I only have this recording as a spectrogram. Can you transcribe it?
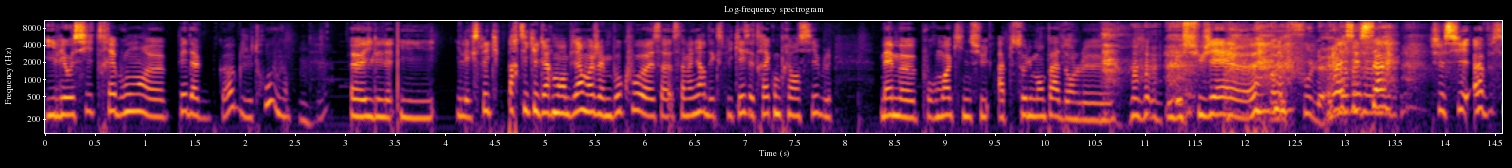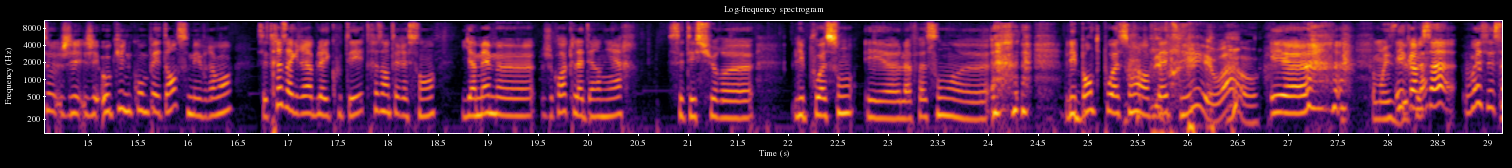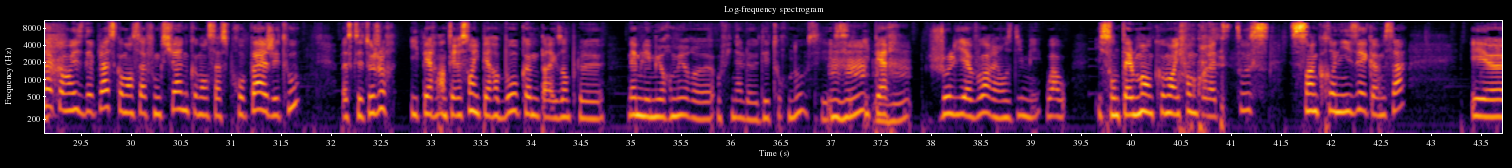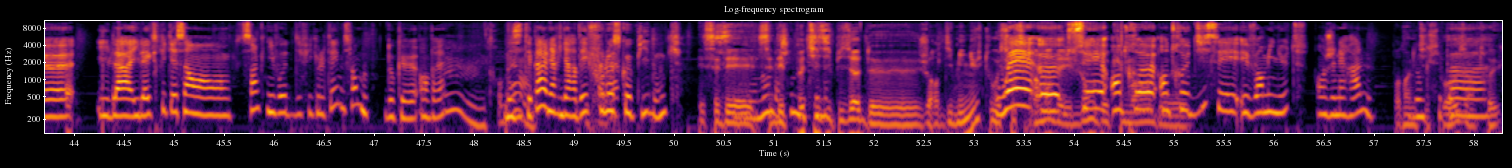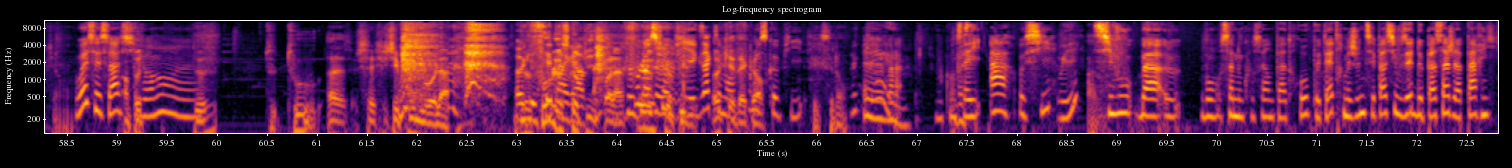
il est aussi très bon euh, pédagogue, je trouve. Mhm. Euh, il, il, il explique particulièrement bien. Moi, j'aime beaucoup euh, sa, sa manière d'expliquer. C'est très compréhensible, même pour moi qui ne suis absolument pas dans le le sujet. Dans le full. ouais, c'est ça. Je suis j'ai aucune compétence, mais vraiment, c'est très agréable à écouter, très intéressant. Il y a même, je crois que la dernière, c'était sur les poissons et euh, la façon, euh, les bancs de poissons en Les fait. Waouh. Et euh, Comment ils se et comme ça, ouais, c'est ça, comment ils se déplacent, comment ça fonctionne, comment ça se propage et tout. Parce que c'est toujours hyper intéressant, hyper beau, comme par exemple, euh, même les murmures euh, au final euh, des tourneaux, c'est c'est Mhm, hyper mhm. joli à voir et on se dit, mais waouh, ils sont tellement, comment ils font pour être tous synchronisés comme ça. Et euh, il a, il a expliqué ça en cinq niveaux de difficulté, il me semble. Donc euh, en vrai, trop bien. n'hésitez pas à aller regarder. Fulloscopie donc. Et c'est C'est des, c'est des petits YouTube. épisodes de genre 10 minutes ou est-ce que Ouais, c'est euh, c'est entre de- entre 10 et, et 20 minutes en général. pendant une donc petite c'est pause, pas- un truc. hein. Ouais, c'est ça, peu vraiment. euh, De, tout, tout ah, j'ai plus le mot là. Ok, de c'est fulloscopie, voilà. Fulloscopie, exactement. Ok, d'accord. Fulloscopie. Excellent. Euh, voilà. Je vous conseille. Ah, aussi. Oui. Ah, Si vous, bah, euh, bon, ça ne nous concerne pas trop, peut-être, mais je ne sais pas si vous êtes de passage à Paris.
